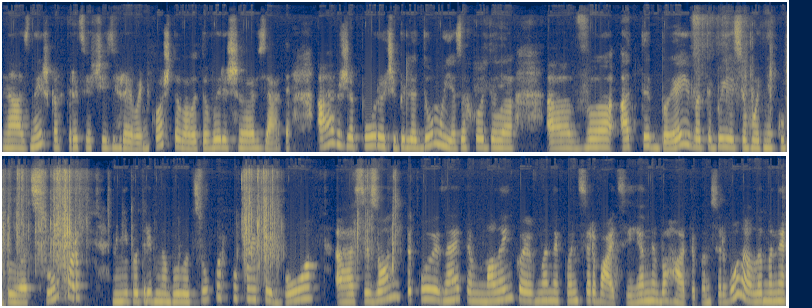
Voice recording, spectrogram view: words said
на знижках 36 гривень коштували, то вирішила взяти. А вже поруч біля дому я заходила в АТБ. І в АТБ я сьогодні купила цукор. Мені потрібно було цукор купити, бо сезон такої, знаєте, маленької в мене консервації. Я не багато консервую, але мене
